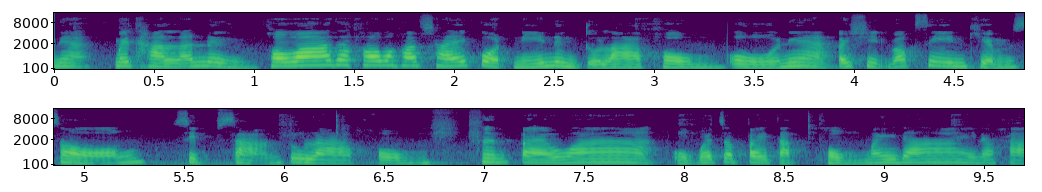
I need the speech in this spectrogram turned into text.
เนี่ยไม่ทันละหนึ่งเพราะว่าถ้าเขาบังคับใช้กฎนี้ 1 ตุลาคม โอเนี่ยไปฉีดวัคซีนเข็ม 2 13 ตุลาคมนั่นแปลว่าโอก็จะไปตัดผมไม่ได้นะคะ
